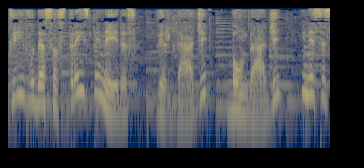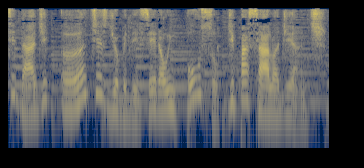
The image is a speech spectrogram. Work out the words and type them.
crivo dessas três peneiras: verdade, bondade e necessidade antes de obedecer ao impulso de passá-lo adiante.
